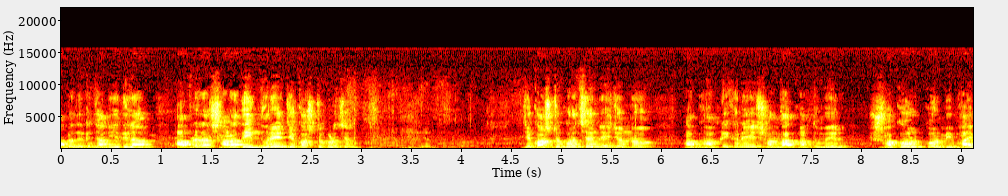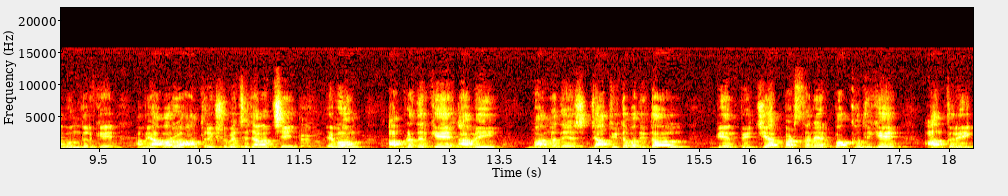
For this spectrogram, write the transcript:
আপনাদেরকে জানিয়ে দিলাম। আপনারা সারাদিন ধরে যে কষ্ট করেছেন যে কষ্ট করেছেন, এই জন্য এখানে সংবাদ মাধ্যমের সকল কর্মী ভাই বোনদেরকে আমি আবারও আন্তরিক শুভেচ্ছা জানাচ্ছি এবং আপনাদেরকে আমি বাংলাদেশ জাতীয়তাবাদী দল বিএনপির চেয়ারপারসনের পক্ষ থেকে আন্তরিক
